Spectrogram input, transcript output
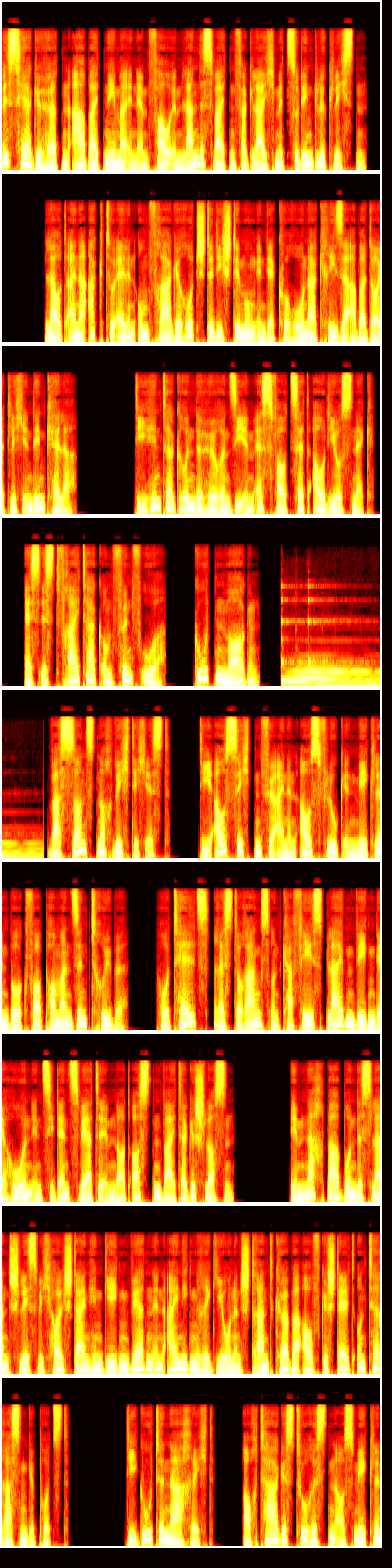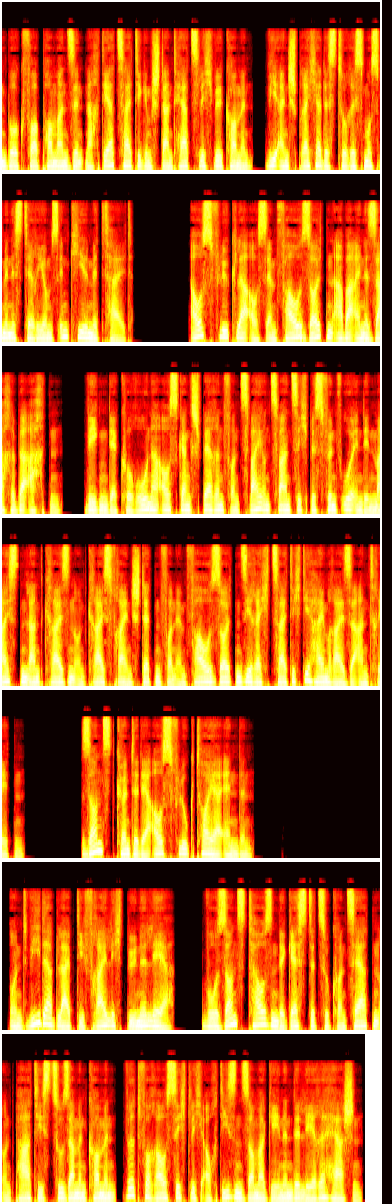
Bisher gehörten Arbeitnehmer in MV im landesweiten Vergleich mit zu den glücklichsten. Laut einer aktuellen Umfrage rutschte die Stimmung in der Corona-Krise aber deutlich in den Keller. Die Hintergründe hören Sie im SVZ Audio Snack. Es ist Freitag um 5 Uhr. Guten Morgen. Was sonst noch wichtig ist. Die Aussichten für einen Ausflug in Mecklenburg-Vorpommern sind trübe. Hotels, Restaurants und Cafés bleiben wegen der hohen Inzidenzwerte im Nordosten weiter geschlossen. Im Nachbarbundesland Schleswig-Holstein hingegen werden in einigen Regionen Strandkörbe aufgestellt und Terrassen geputzt. Die gute Nachricht. Auch Tagestouristen aus Mecklenburg-Vorpommern sind nach derzeitigem Stand herzlich willkommen, wie ein Sprecher des Tourismusministeriums in Kiel mitteilt. Ausflügler aus MV sollten aber eine Sache beachten. Wegen der Corona-Ausgangssperren von 22 bis 5 Uhr in den meisten Landkreisen und kreisfreien Städten von MV sollten sie rechtzeitig die Heimreise antreten. Sonst könnte der Ausflug teuer enden. Und wieder bleibt die Freilichtbühne leer. Wo sonst tausende Gäste zu Konzerten und Partys zusammenkommen, wird voraussichtlich auch diesen Sommer gähnende Leere herrschen.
